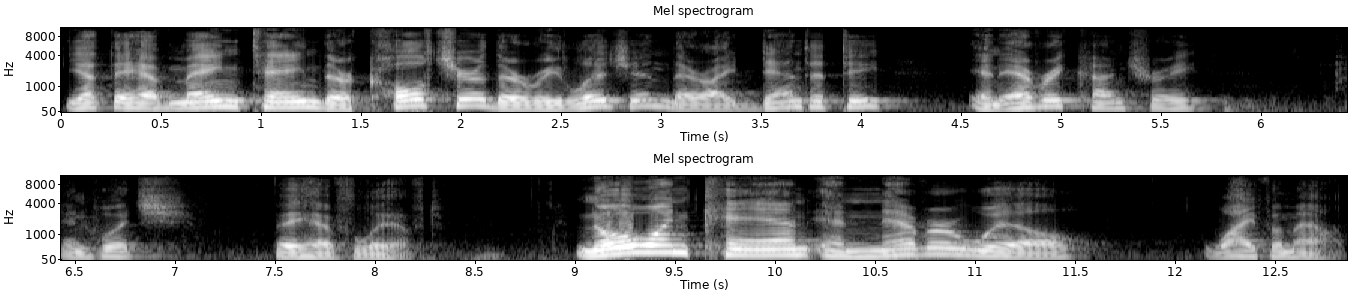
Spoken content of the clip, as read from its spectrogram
Yet they have maintained their culture, their religion, their identity in every country in which they have lived. No one can and never will wipe them out.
